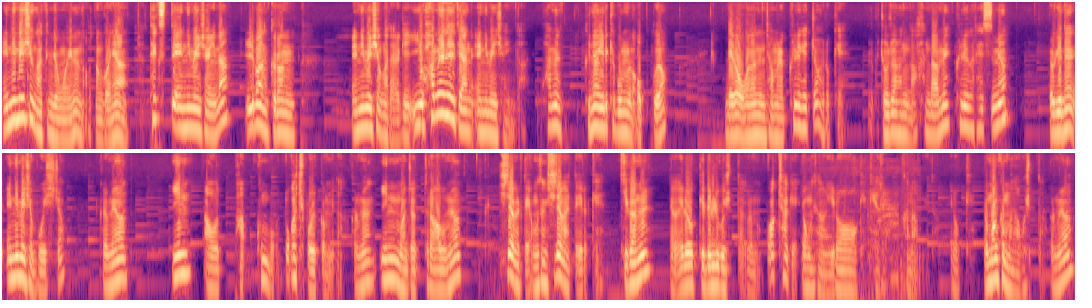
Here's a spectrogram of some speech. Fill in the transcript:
애니메이션 같은 경우에는 어떤 거냐? 자, 텍스트 애니메이션이나 일반 그런 애니메이션과 다르게 이 화면에 대한 애니메이션입니다. 화면 그냥 이렇게 보면 없고요. 내가 원하는 장면을 클릭했죠? 이렇게 이렇게 조절한 다음에 클릭을 했으면 여기는 애니메이션 보이시죠? 그러면 인, 아웃, 바, 콤보 똑같이 보일 겁니다. 그러면 인 먼저 들어가 보면 시작할 때 영상 시작할 때 이렇게 기간을 내가 이렇게 늘리고 싶다 그러면 꽉 차게 영상을 이렇게 계속 가능합니다. 이렇게 요만큼만 하고 싶다 그러면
